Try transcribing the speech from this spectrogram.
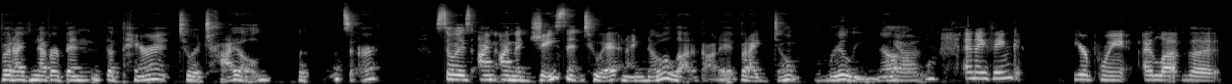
but I've never been the parent to a child with cancer. So is I'm I'm adjacent to it and I know a lot about it, but I don't really know. Yeah. And I think your point, I love the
